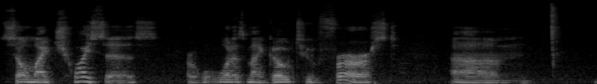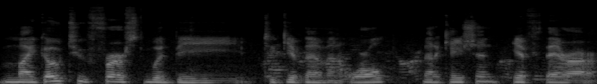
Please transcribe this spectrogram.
So my choices, or what is my go-to first? Um, my go-to first would be to give them an oral medication if there are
